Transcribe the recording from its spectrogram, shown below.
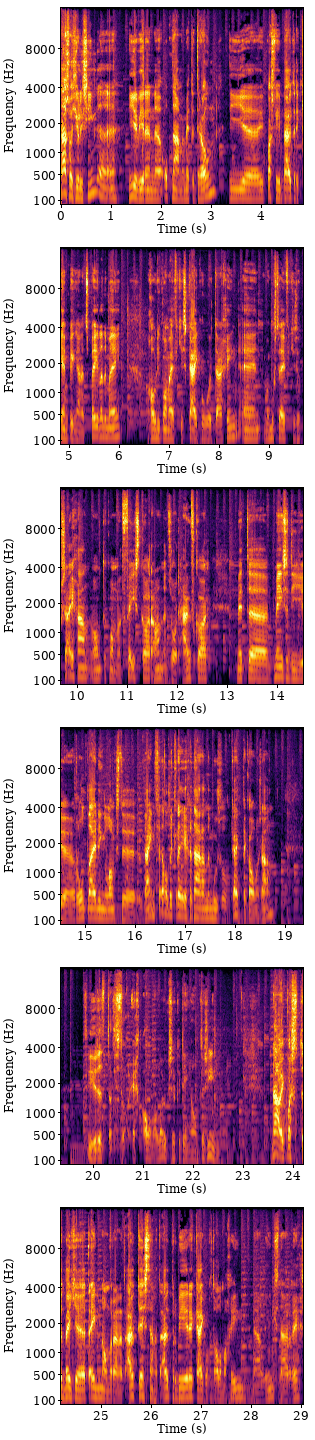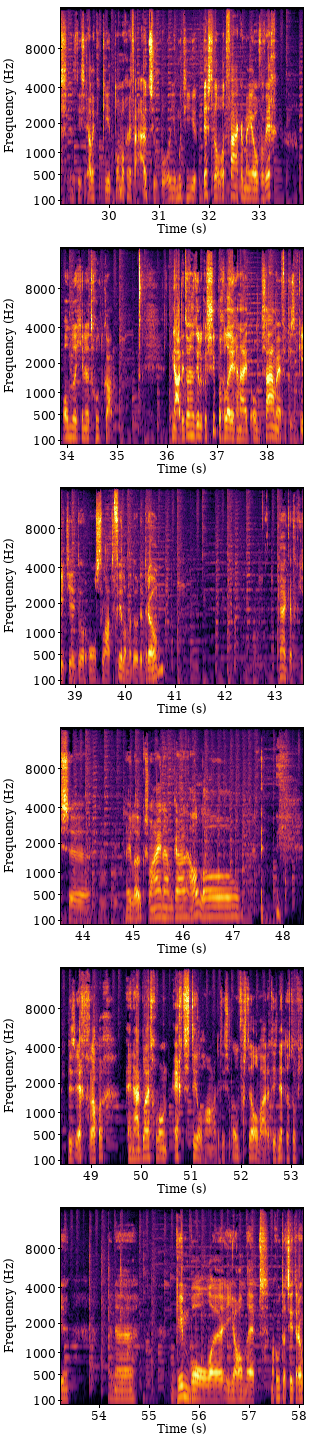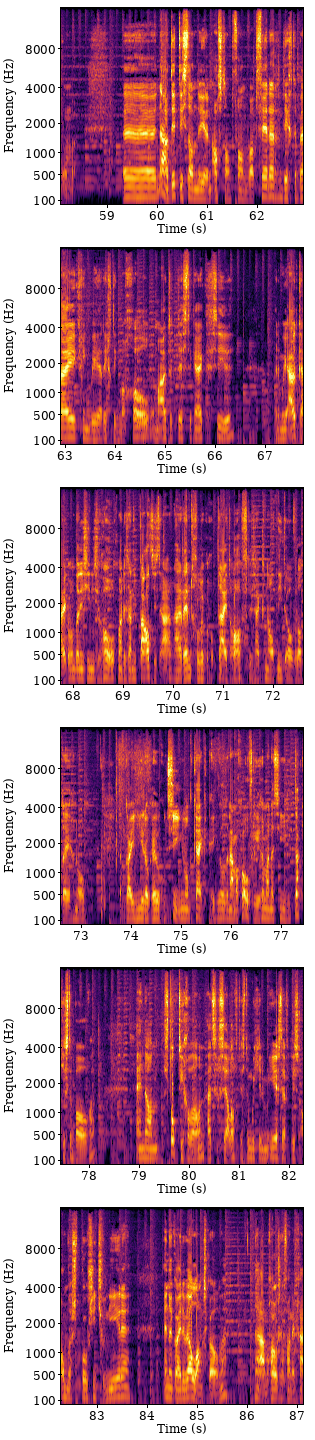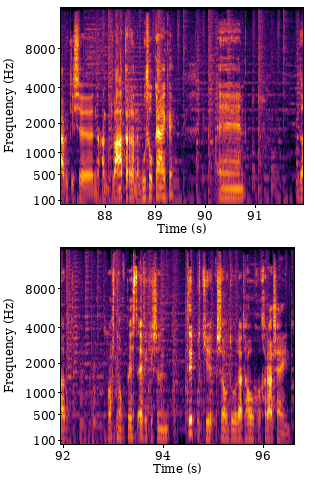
Nou, zoals jullie zien, uh, hier weer een uh, opname met de drone. Die, ik was weer buiten de camping aan het spelen ermee. Mago die kwam eventjes kijken hoe het daar ging. En we moesten eventjes opzij gaan, want er kwam een feestkar aan, een soort huifkar. Met mensen die rondleiding langs de wijnvelden kregen daar aan de Moezel. Kijk, daar komen ze aan. Zie je, dat, dat is toch echt allemaal leuk, zulke dingen om te zien. Nou, ik was het een beetje het een en ander aan het uittesten, aan het uitproberen. Kijken of het allemaal ging. Naar links, naar rechts. En het is elke keer toch nog even uitzoeken hoor. Je moet hier best wel wat vaker mee overweg. Omdat je het goed kan. Nou, dit was natuurlijk een super gelegenheid om samen eventjes een keertje door ons te laten filmen door de drone. Kijk, eventjes uh, heel leuk. Zwaaien naar elkaar. Hallo. dit is echt grappig. En hij blijft gewoon echt stil hangen. Het is onvoorstelbaar. Het is net alsof je een uh, gimbal uh, in je handen hebt. Maar goed, dat zit er ook onder. Uh, nou, dit is dan weer een afstand van wat verder, dichterbij. Ik ging weer richting Mago om uit te testen. Kijk, zie je? En dan moet je uitkijken, want dan is hij niet zo hoog. Maar er staan die paaltjes daar. Hij remt gelukkig op tijd af, dus hij knalt niet overal tegenop. Dat kan je hier ook heel goed zien, want kijk, ik wilde naar Mago vliegen, maar dan zie je die takjes erboven. En dan stopt hij gewoon uit zichzelf. Dus dan moet je hem eerst eventjes anders positioneren. En dan kan je er wel langskomen. Nou, mijn gozer van ik ga eventjes uh, aan het water, aan de boezel kijken. En dat was nog best eventjes een trippeltje zo door dat hoge gras heen.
